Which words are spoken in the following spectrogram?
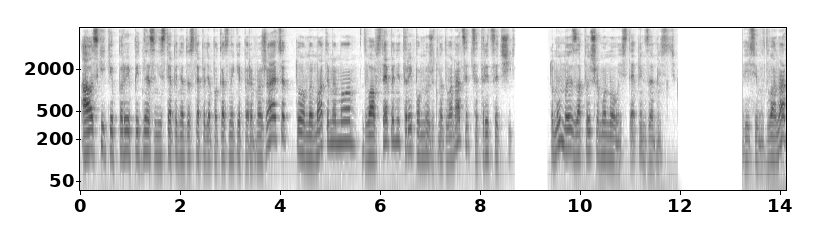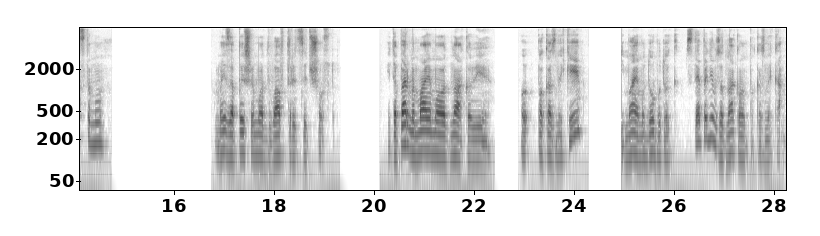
А оскільки при піднесенні степеня до степеня показники перемножаються, то ми матимемо 2 в степені 3 помножити на 12 це 36. Тому ми запишемо новий степень замість 8 в 12. Ми запишемо 2 в 36. І тепер ми маємо однакові показники і маємо добуток степенів з однаковими показниками.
